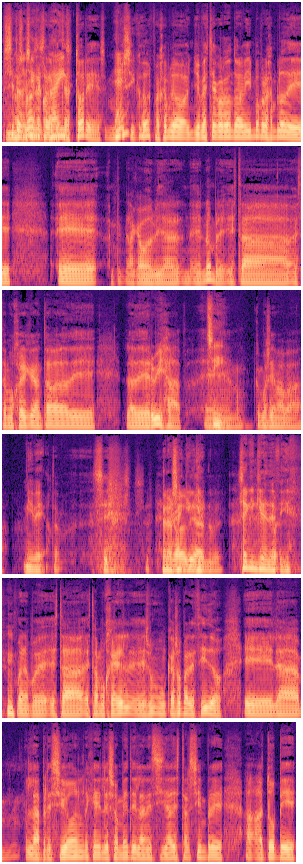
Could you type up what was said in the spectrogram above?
Sí, no pero sé no si recordáis. ¿Eh? actores, músicos. Por ejemplo, yo me estoy acordando ahora mismo, por ejemplo, de. eh, acabo de olvidar el nombre. Esta, esta mujer que cantaba la de la de Rehab. eh, Sí. ¿Cómo se llamaba? Ni idea. Sí, Pero sé quién, quiere- sé quién decir. Bueno, pues esta, esta mujer es un, un caso parecido. Eh, la, la presión que le somete, la necesidad de estar siempre a, a tope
